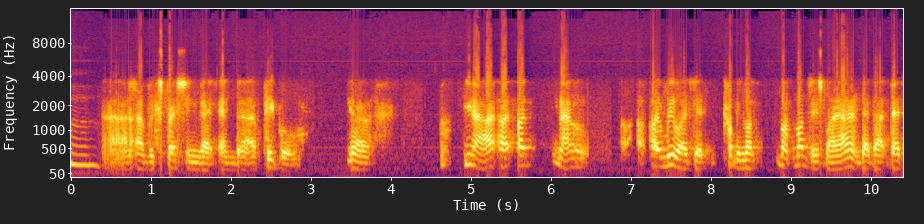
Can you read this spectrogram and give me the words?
mm. uh, of expressing that, and uh, people, you know, you know, I, I you know, I realise that probably not, not not just my own that that, that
